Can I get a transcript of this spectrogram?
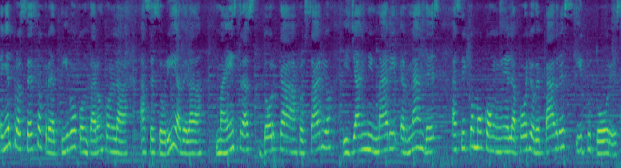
En el proceso creativo contaron con la asesoría de las maestras Dorca Rosario y Yanni Mari Hernández, así como con el apoyo de padres y tutores.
